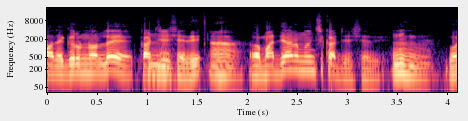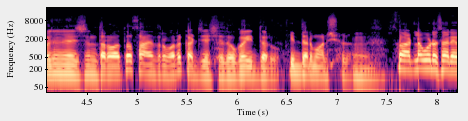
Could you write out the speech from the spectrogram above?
మా దగ్గర ఉన్న వాళ్ళే కట్ చేసేది. మధ్యాహ్నం నుంచి కట్ చేసేది. భోజనం చేసిన తర్వాత సాయంత్రం వరకు కట్ చేసేది ఒక ఇద్దరు. ఇద్దరు మనుషులు. సో అట్లా కూడా సరే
